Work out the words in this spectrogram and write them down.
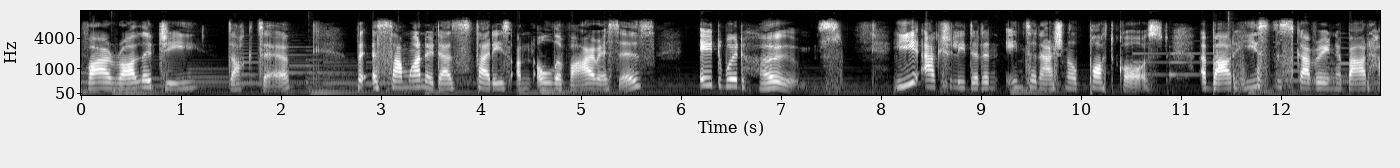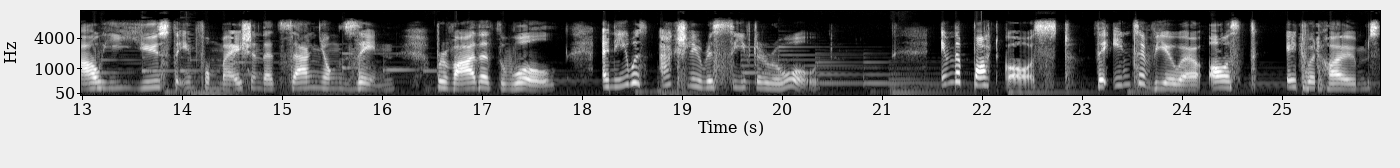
virology doctor, but someone who does studies on all the viruses, Edward Holmes he actually did an international podcast about his discovery and about how he used the information that Zhang Yongzhen provided the world, and he was actually received a reward. In the podcast, the interviewer asked Edward Holmes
